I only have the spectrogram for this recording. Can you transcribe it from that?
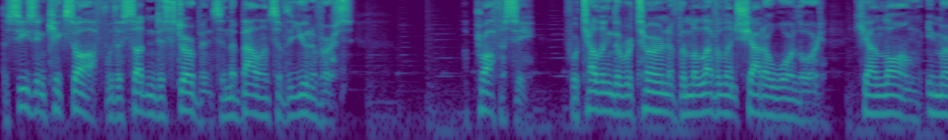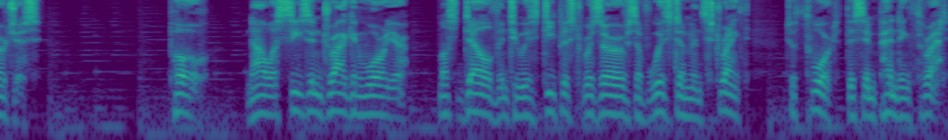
The season kicks off with a sudden disturbance in the balance of the universe. A prophecy foretelling the return of the malevolent shadow warlord, Qianlong, emerges. Po, now a seasoned dragon warrior, must delve into his deepest reserves of wisdom and strength to thwart this impending threat.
